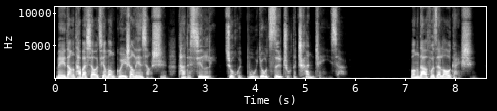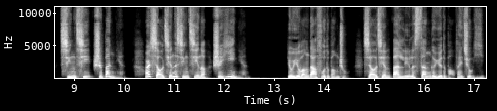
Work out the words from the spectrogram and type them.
每当他把小钱往鬼上联想时，他的心里就会不由自主的颤震一下。王大富在劳改时刑期是半年，而小钱的刑期呢是一年。由于王大富的帮助，小钱办理了三个月的保外就医。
